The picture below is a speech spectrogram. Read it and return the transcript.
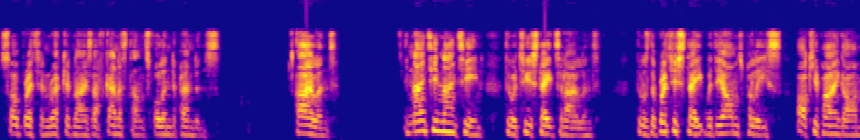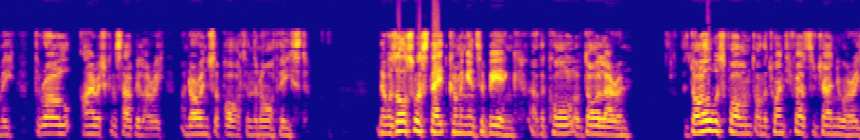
saw Britain recognise Afghanistan's full independence. Ireland. In 1919, there were two states in Ireland. There was the British state with the armed police, occupying army, the Royal Irish Constabulary, and Orange support in the northeast. There was also a state coming into being at the call of Éireann. The Dáil was formed on the 21st of January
